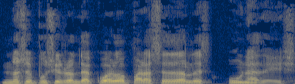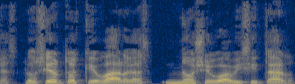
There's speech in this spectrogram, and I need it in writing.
no se pusieron de acuerdo para cederles una de ellas. Lo cierto es que Vargas no llegó a visitar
